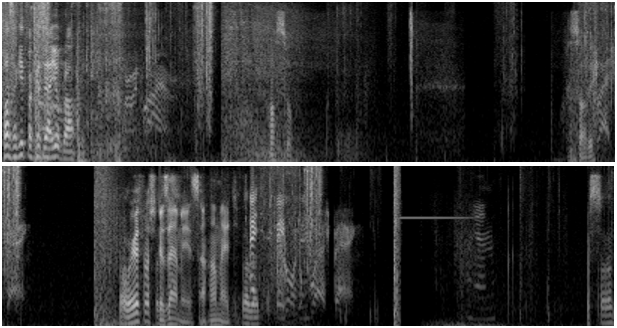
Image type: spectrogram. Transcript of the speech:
Bazzak, itt van közel, jobbra, Amfi. Hosszú. Sorry. van még egy flash Közel mész? Aha, megy. Egy. Köszönöm.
